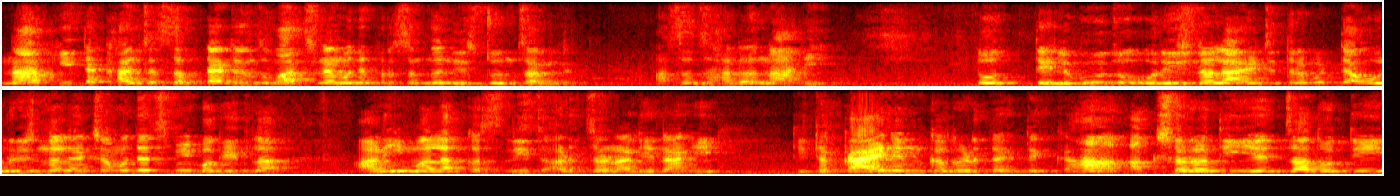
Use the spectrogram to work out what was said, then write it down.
ना की त्या खालच्या सबटायटल्स वाचण्यामध्ये प्रसंग निसटून चालले. असं झालं नाही. तो तेलुगू जो ओरिजिनल आहे चित्रपट त्या ओरिजिनल ह्याच्यामध्येच मी बघितला आणि मला कसलीच अडचण आली नाही. तिथं काय नेमकं घडतंय ते हा अक्षरं ती येत जात होती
